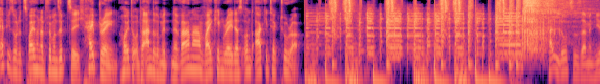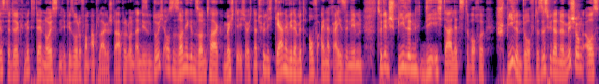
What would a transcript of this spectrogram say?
Episode 275, Hype Drain, heute unter anderem mit Nirvana, Viking Raiders und Architectura. Hallo zusammen, hier ist der Dirk mit der neuesten Episode vom Ablagestapel und an diesem durchaus sonnigen Sonntag möchte ich euch natürlich gerne wieder mit auf eine Reise nehmen zu den Spielen, die ich da letzte Woche spielen durfte. Es ist wieder eine Mischung aus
